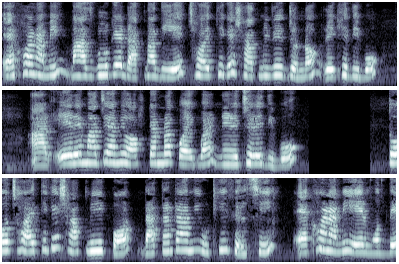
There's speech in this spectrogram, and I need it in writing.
এখন আমি মাছগুলোকে ডাকনা দিয়ে ছয় থেকে সাত মিনিটের জন্য রেখে দিব। আর এর মাঝে আমি অফ ক্যামেরা কয়েকবার নেড়ে ছেড়ে দিব। তো ছয় থেকে সাত মিনিট পর ডাকনাটা আমি উঠিয়ে ফেলছি। এখন আমি এর মধ্যে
